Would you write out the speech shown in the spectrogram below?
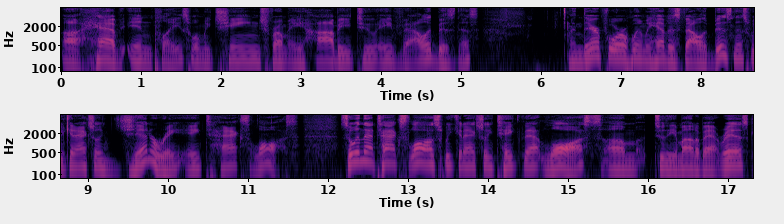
uh, have in place when we change from a hobby to a valid business. And therefore, when we have this valid business, we can actually generate a tax loss. So, in that tax loss, we can actually take that loss um, to the amount of at risk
